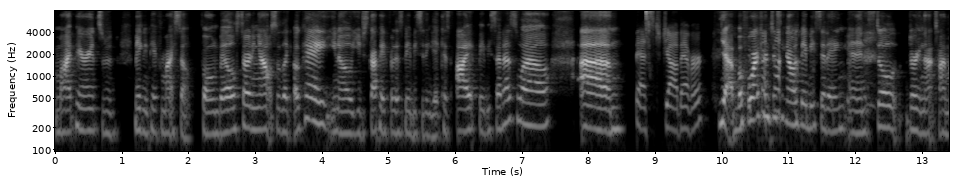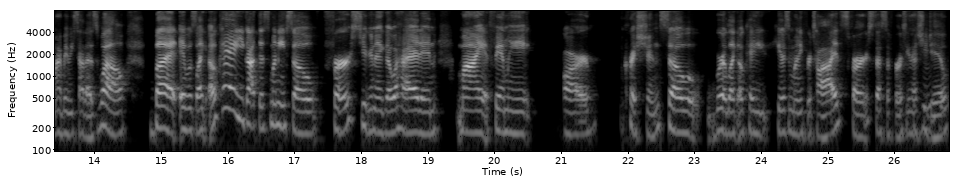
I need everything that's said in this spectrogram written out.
My parents would make me pay for my phone bill starting out. So like, okay, you know, you just got paid for this babysitting gig because I babysit as well. Um, Best job ever. Yeah, before I turned 16, I was babysitting, and still during that time, I babysat as well. But it was like, okay, you got this money. So first, you're gonna go ahead and my family are Christian. So we're like, okay, here's the money for tithes first. That's the first thing that mm-hmm. you do.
